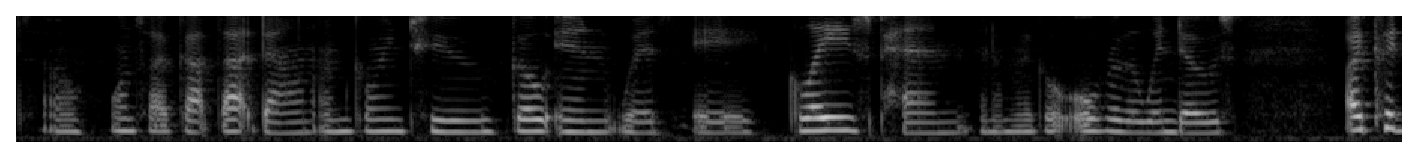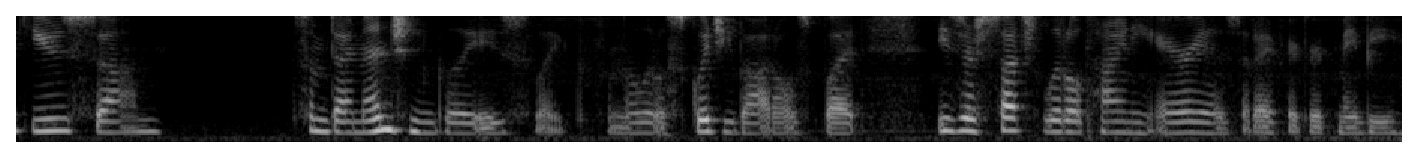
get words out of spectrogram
So once I've got that down, I'm going to go in with a glaze pen and I'm going to go over the windows. I could use um, some dimension glaze, like from the little squidgy bottles, but these are such little tiny areas that I figured maybe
